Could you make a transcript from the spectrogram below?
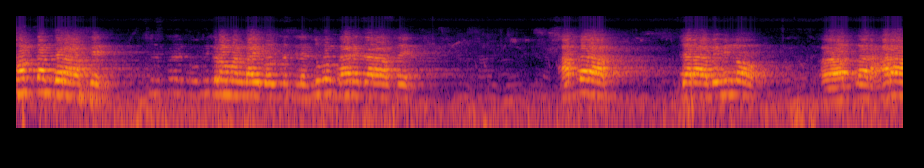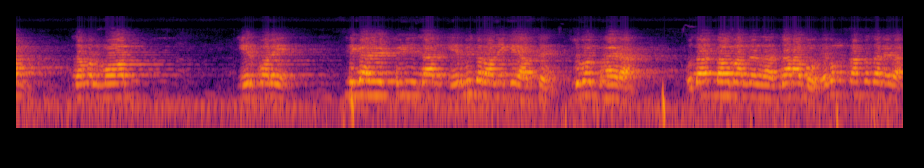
সন্তান যারা আছেন রহমান ভাই বলতেছিলেন, যুবক ভাইরা যারা আছেন, আপনারা যারা বিভিন্ন আপনার হারাম যেমন মদ, এরপরে সিগারেট, বিড়ি যার এর ভিতর অনেকে আছে যুবক ভাইরা উদার আহ্বান জানাব এবং চাচাদানেরা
